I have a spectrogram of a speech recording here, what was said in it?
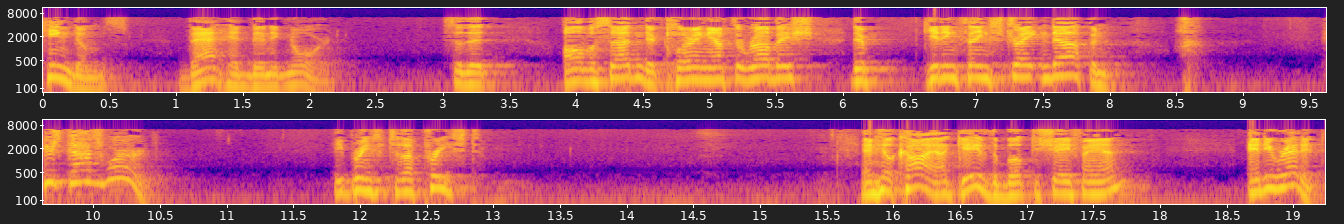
kingdoms, that had been ignored. So that all of a sudden, they're clearing out the rubbish. They're getting things straightened up and here's God's word. He brings it to the priest. And Hilkiah gave the book to Shaphan and he read it.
